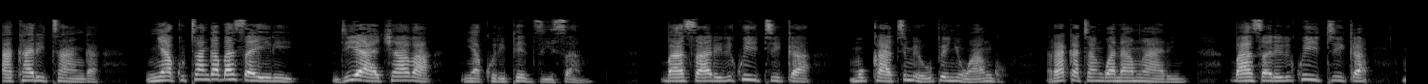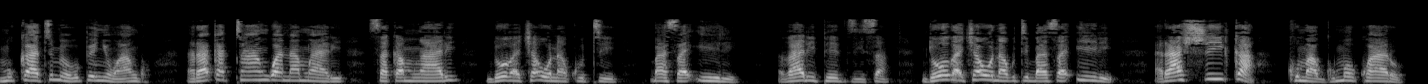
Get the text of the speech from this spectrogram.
akaritanga. Nyakutanga basa iri ndiye achava nyakuripedzisa. Basa riri kuitika mukati meupenyu hwangu rakatangwa namwari. Basa riri kuitika mukati meupenyu hwangu. Rakatangwa namwari saka mwari ndo vachaona kuti basa iri varipedzisa. Ndo vachaona kuti basa iri rasvika kumagumo kwaro.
